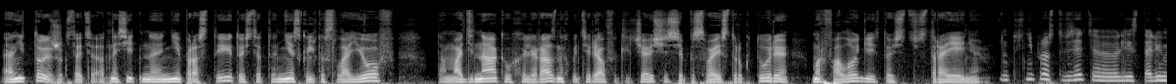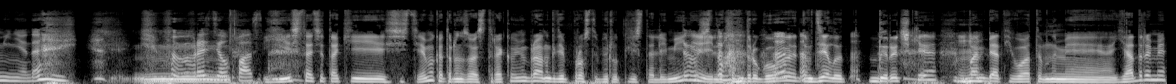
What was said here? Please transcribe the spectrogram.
они тоже, кстати, относительно непростые, то есть это несколько слоев, там, одинаковых или разных материалов, отличающихся по своей структуре, морфологии, то есть строению. Ну, то есть не просто взять э, лист алюминия, да, в раздел фаз. Есть, кстати, такие системы, которые называются трековые мембраны, где просто берут лист алюминия или там другого, там делают дырочки, бомбят его атомными ядрами,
